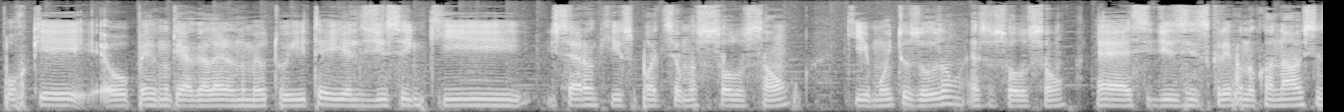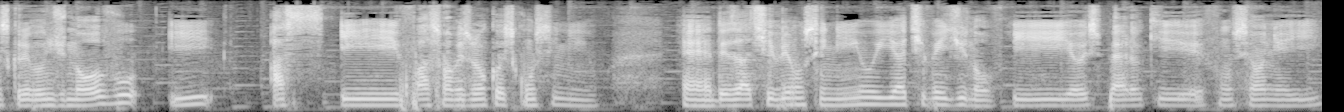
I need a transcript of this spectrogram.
porque eu perguntei a galera no meu Twitter e eles disseram que disseram que isso pode ser uma solução, que muitos usam essa solução. É, se desinscrevam no canal e se inscrevam de novo e as, e façam a mesma coisa com o sininho. É, desativem o sininho e ativem de novo. E eu espero que funcione aí,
